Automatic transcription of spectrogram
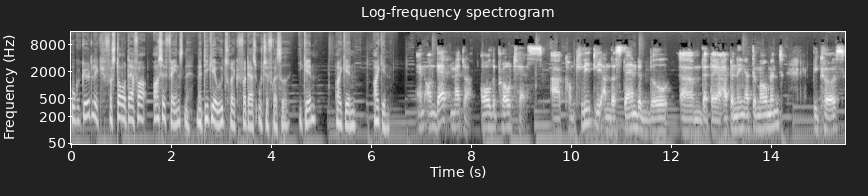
Uke Gødlik forstår derfor også fansene, når de giver udtryk for deres utilfredshed igen og igen og igen. And on that matter, all the protests are completely understandable um, that they are happening at the moment because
